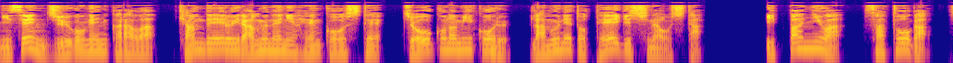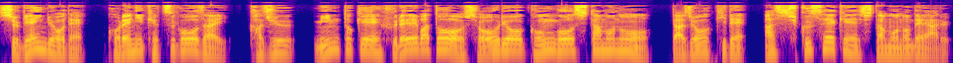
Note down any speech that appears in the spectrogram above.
2015年からは、キャンデールイラムネに変更して、上好みイコール、ラムネと定義し直した。一般には、砂糖が主原料で、これに結合剤、果汁、ミント系フレーバ等を少量混合したものを、打錠機で圧縮成形したものである。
